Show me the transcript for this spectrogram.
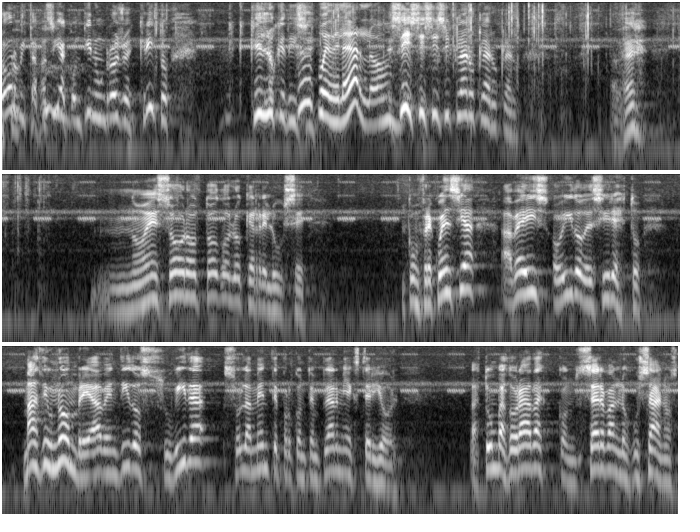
órbitas vacías contiene un rollo escrito. ¿Qué- ¿Qué es lo que dice? Ah, Puede leerlo. Sí, sí, sí, sí, claro, claro, claro. A ver. No es oro todo lo que reluce. Con frecuencia habéis oído decir esto. Más de un hombre ha vendido su vida solamente por contemplar mi exterior. Las tumbas doradas conservan los gusanos.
